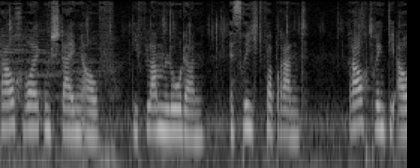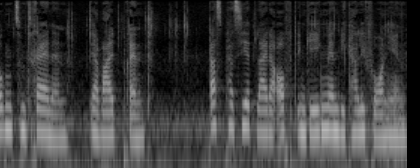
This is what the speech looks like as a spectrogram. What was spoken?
Rauchwolken steigen auf, die Flammen lodern, es riecht verbrannt. Rauch bringt die Augen zum Tränen, der Wald brennt. Das passiert leider oft in Gegenden wie Kalifornien.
